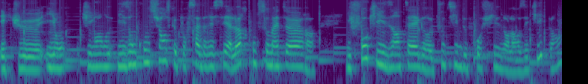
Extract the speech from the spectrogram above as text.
et qu'ils ont, conscience que pour s'adresser à leurs consommateurs, il faut qu'ils intègrent tout type de profil dans leurs équipes, hein,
